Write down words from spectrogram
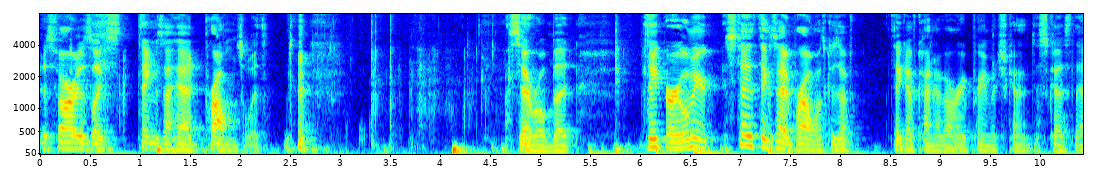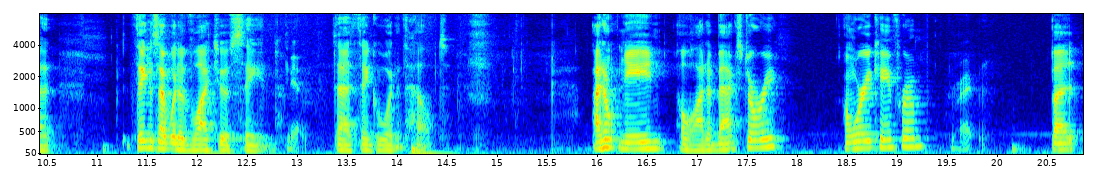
as far as like things I had problems with, several, but think or let me instead of things I had problems because I think I've kind of already pretty much kind of discussed that. Things I would have liked to have seen. Yeah. That I think would have helped. I don't need a lot of backstory on where he came from. Right. But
